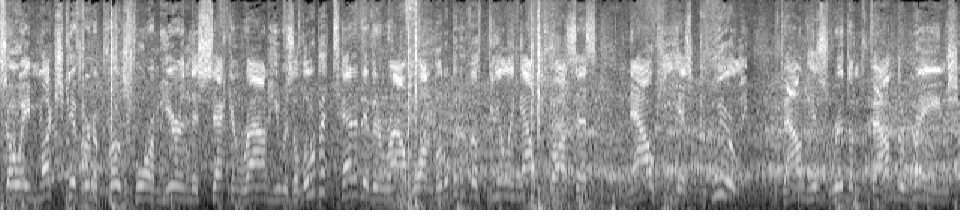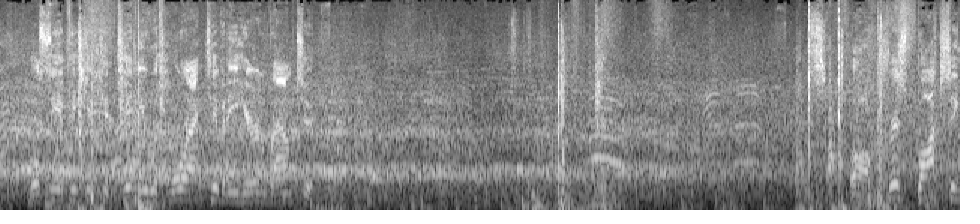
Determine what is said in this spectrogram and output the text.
So a much different approach for him here in this second round. He was a little bit tentative in round one, a little bit of a feeling out process. Now he has clearly found his rhythm, found the range. We'll see if he can continue with more activity here in round two. Crisp boxing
